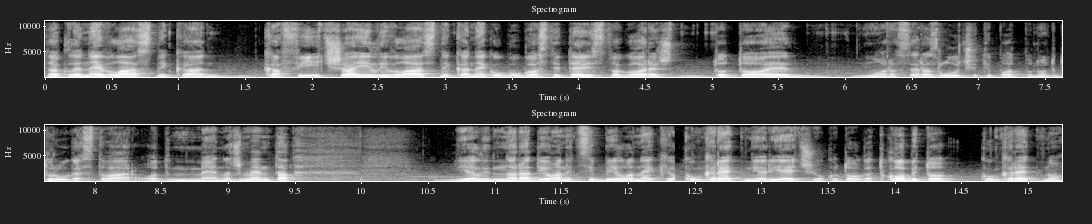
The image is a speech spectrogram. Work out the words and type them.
dakle ne vlasnika kafića ili vlasnika nekog ugostiteljstva gore, to, to je, mora se razlučiti potpuno druga stvar od menadžmenta. Je li na radionici bilo neke konkretnije riječi oko toga? Tko bi to konkretno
